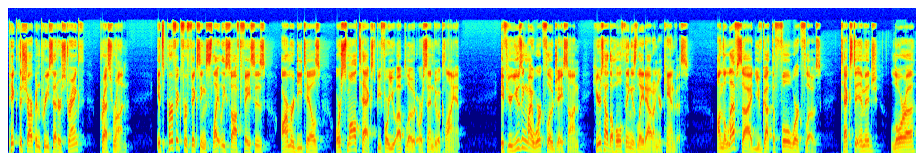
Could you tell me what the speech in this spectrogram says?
pick the sharpen preset or strength, press Run. It's perfect for fixing slightly soft faces, armor details, or small text before you upload or send to a client. If you're using my workflow JSON, here's how the whole thing is laid out on your canvas. On the left side, you've got the full workflows, text to image, LoRa,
